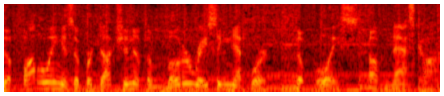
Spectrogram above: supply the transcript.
The following is a production of the Motor Racing Network, the voice of NASCAR.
